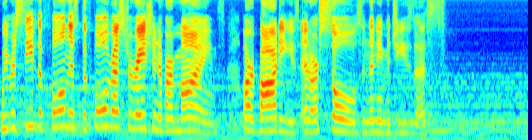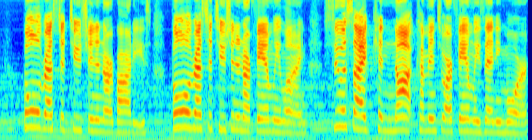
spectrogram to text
We receive the fullness, the full restoration of our minds, our bodies, and our souls in the name of Jesus full restitution in our bodies, full restitution in our family line. Suicide cannot come into our families anymore.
